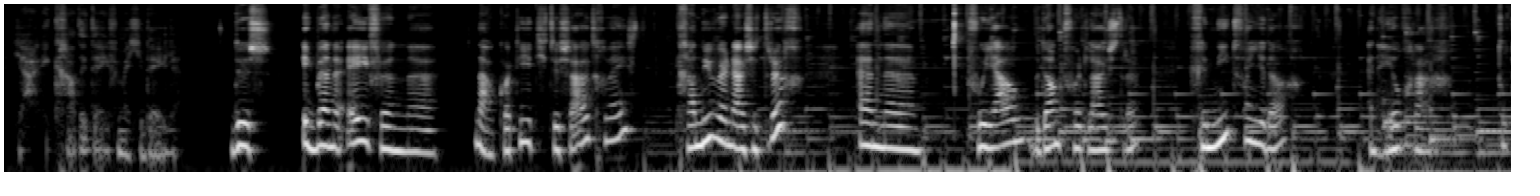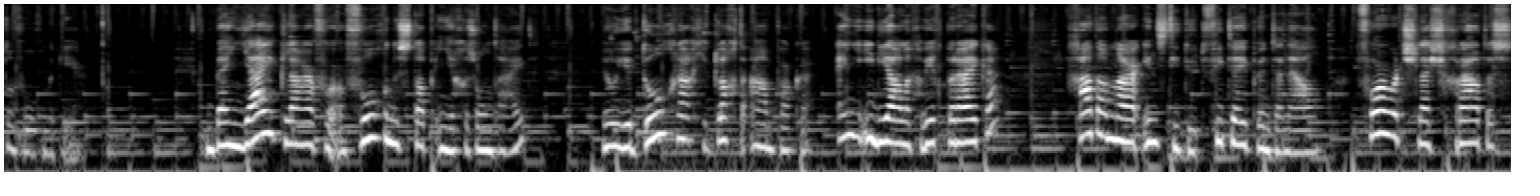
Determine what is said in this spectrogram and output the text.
ja, ik ga dit even met je delen. Dus ik ben er even, uh, nou, een kwartiertje tussenuit geweest. Ik ga nu weer naar ze terug en uh, voor jou bedankt voor het luisteren. Geniet van je dag en heel graag tot een volgende keer. Ben jij klaar voor een volgende stap in je gezondheid? Wil je dolgraag je klachten aanpakken en je ideale gewicht bereiken? Ga dan naar instituutvite.nl forward slash gratis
